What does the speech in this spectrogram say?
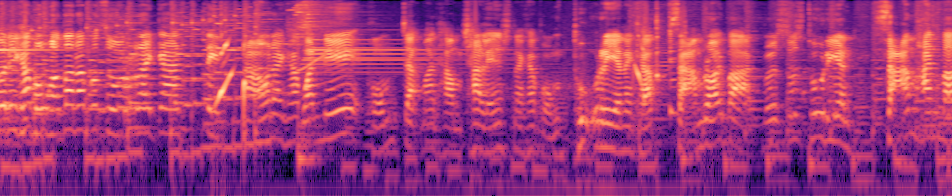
สวัสดีครับผมขอต้อนรับเข้าสู่รายการติดเต๋านะครับ วันนี้ผมจะมาทำ challenge นะครับผมทุเรียนนะครับ 300 บาท versus ทุเรียน 3,000 บ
